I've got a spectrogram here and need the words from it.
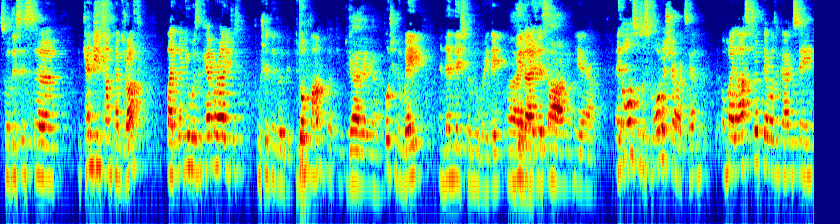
So this is. Uh, it can be sometimes rough, but when you're with a camera, you just push it a little bit. You don't bump, but you just Yeah, yeah, yeah. push it away, and then they swim away. They Ah, realize yeah. that Calm. yeah, and also the smaller sharks. Yeah. On my last trip, there was a guy who saying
